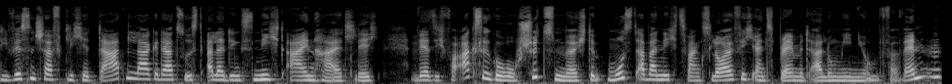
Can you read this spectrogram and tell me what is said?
Die wissenschaftliche Datenlage dazu ist allerdings nicht einheitlich. Wer sich vor Achselgeruch schützen möchte, muss aber nicht zwangsläufig ein Spray mit Aluminium verwenden,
